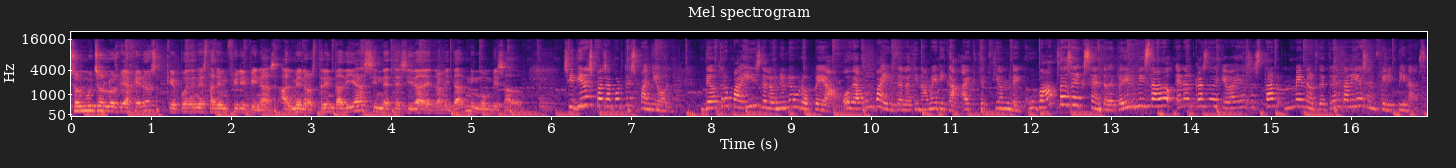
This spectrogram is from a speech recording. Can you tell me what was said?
Son muchos los viajeros que pueden estar en Filipinas al menos 30 días sin necesidad de tramitar ningún visado. Si tienes pasaporte español, de otro país de la Unión Europea o de algún país de Latinoamérica, a excepción de Cuba, estás exento de pedir visado en el caso de que vayas a estar menos de 30 días en Filipinas.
